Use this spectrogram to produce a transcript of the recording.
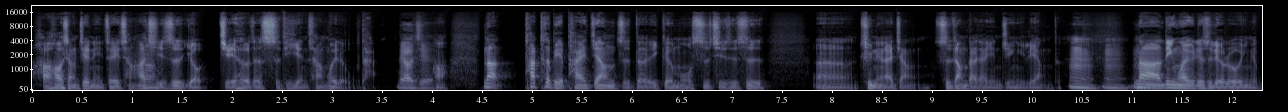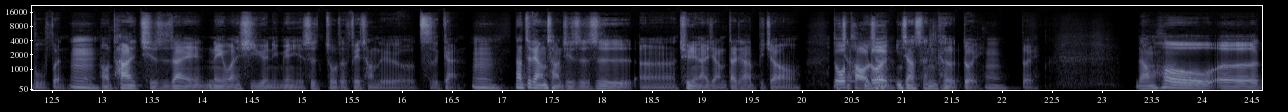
好好想见你这一场，他其实是有结合着实体演唱会的舞台。了解，好，那他特别拍这样子的一个模式，其实是。呃，去年来讲是让大家眼睛一亮的。嗯嗯。嗯，那另外一个就是刘若英的部分。嗯。哦，他其实，在内湾戏院里面也是做的非常的有质感。嗯。那这两场其实是呃，去年来讲大家比较多讨论、印象深刻。对。嗯。对。然后呃，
